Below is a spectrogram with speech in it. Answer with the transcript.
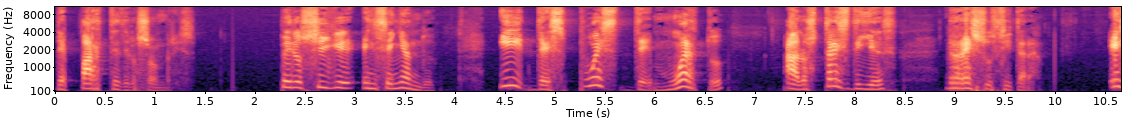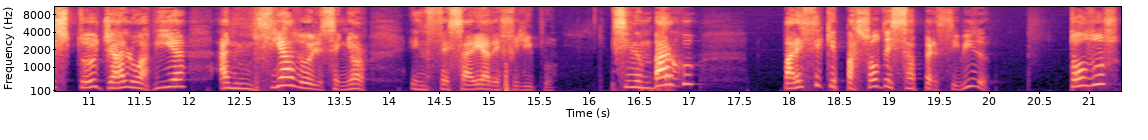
de parte de los hombres. Pero sigue enseñando y después de muerto, a los tres días, resucitará. Esto ya lo había anunciado el Señor en Cesarea de Filipo. Sin embargo, parece que pasó desapercibido. Todos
